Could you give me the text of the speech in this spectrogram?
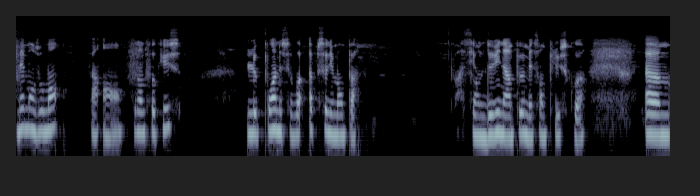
Même en zoomant, enfin en faisant le focus, le point ne se voit absolument pas. Si on devine un peu, mais sans plus, quoi. Euh,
